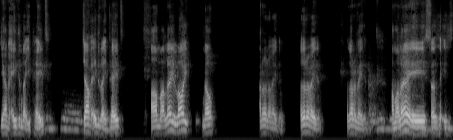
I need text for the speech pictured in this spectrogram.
you have eighteen that you paid? Do you have eighteen that you paid? Amalei loy. No, I don't have eighteen. I don't have eighteen. I don't have eighteen. Amalei. So he's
